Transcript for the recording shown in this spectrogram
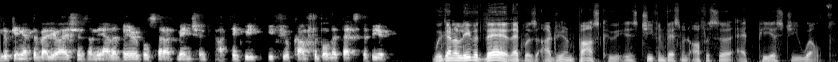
looking at the valuations and the other variables that I've mentioned, I think we, we feel comfortable that that's the view. We're going to leave it there. That was Adrian Pask, who is Chief Investment Officer at PSG Wealth.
